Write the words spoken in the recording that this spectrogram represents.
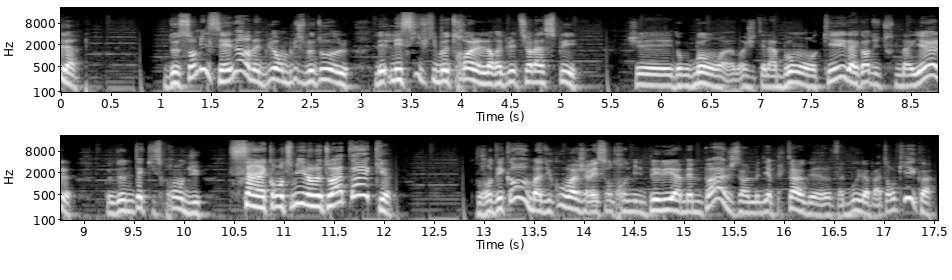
000 200 000, c'est énorme. Et puis, en plus, l'auto, les, les qui me trollent, elle aurait pu être sur l'aspect. Donc bon, euh, moi j'étais là, bon, ok, d'accord, du tout de ma gueule. Golden Tech qui se prend du 50 000 en auto-attaque. Vous vous rendez compte? Bah, du coup, moi j'avais 130 000 PV à même pas. J'essaie de me dire, putain, euh, Fatbou il va pas tanker, quoi.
